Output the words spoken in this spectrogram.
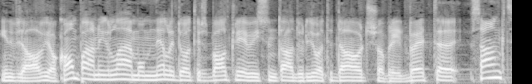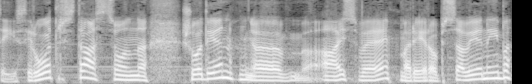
individuāli avio kompāniju lēmumi nelidot virs Baltkrievijas, un tādu ir ļoti daudz šobrīd. Bet uh, sankcijas ir otrs stāsts, un uh, šodien eh, ASV, arī Eiropas Savienība,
